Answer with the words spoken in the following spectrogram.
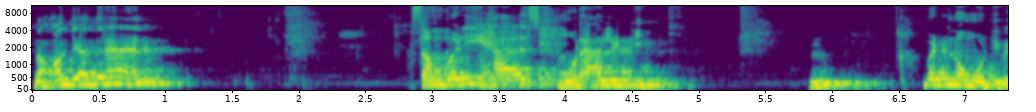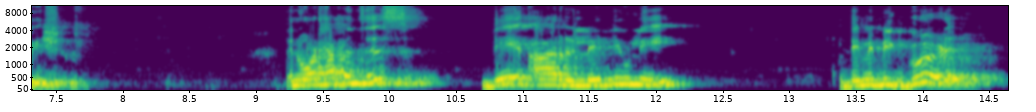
Now, on the other hand, somebody has morality, hmm, but no motivation. Then what happens is they are relatively, they may be good,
